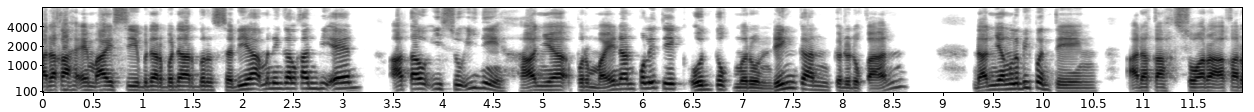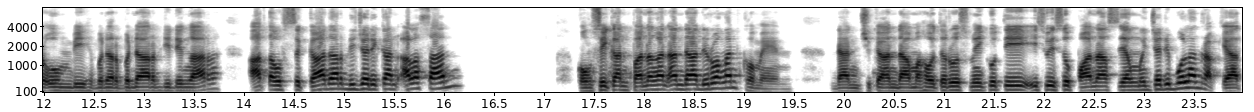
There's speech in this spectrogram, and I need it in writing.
Adakah MIC benar-benar bersedia meninggalkan BN atau isu ini hanya permainan politik untuk merundingkan kedudukan? Dan yang lebih penting, adakah suara akar umbi benar-benar didengar atau sekadar dijadikan alasan? Kongsikan pandangan anda di ruangan komen. Dan jika anda mahu terus mengikuti isu-isu panas yang menjadi bulan rakyat,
